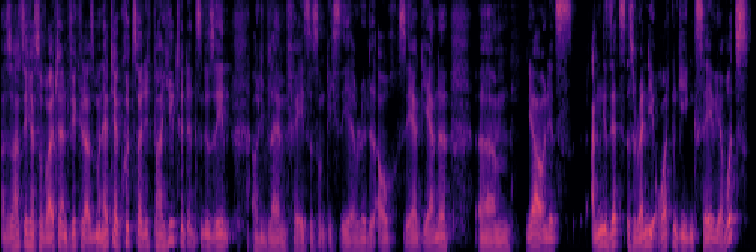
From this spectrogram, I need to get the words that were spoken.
also hat sich ja so weiterentwickelt. Also man hätte ja kurzzeitig ein paar Heel-Tendenzen gesehen, aber die bleiben Faces und ich sehe Riddle auch sehr gerne. Ähm, ja, und jetzt angesetzt ist Randy Orton gegen Xavier Woods.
